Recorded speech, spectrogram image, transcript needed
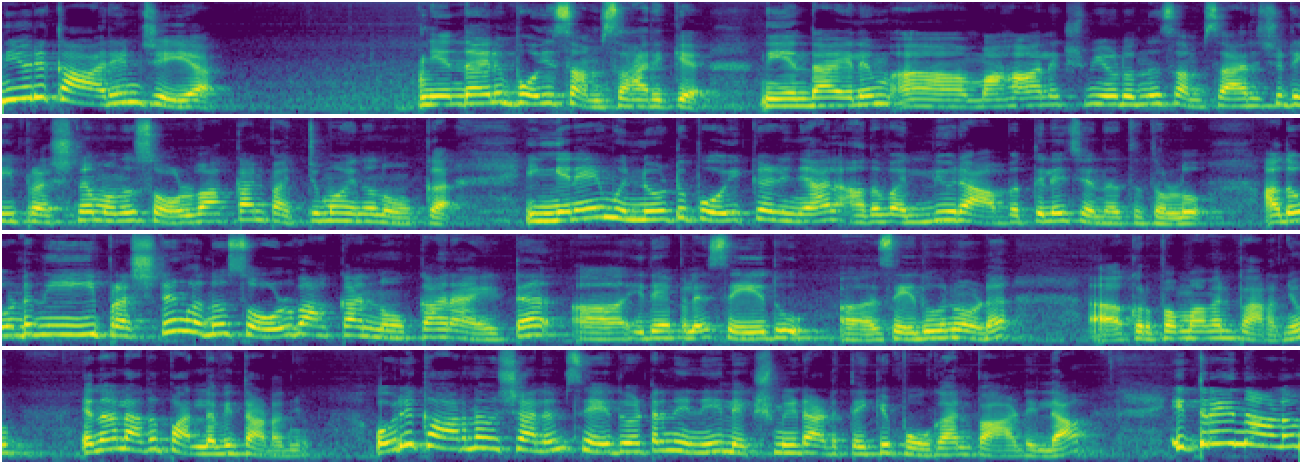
നീ ഒരു കാര്യം ചെയ്യുക നീ എന്തായാലും പോയി സംസാരിക്ക്. നീ എന്തായാലും മഹാലക്ഷ്മിയോടൊന്ന് സംസാരിച്ചിട്ട് ഈ പ്രശ്നം ഒന്ന് സോൾവ് ആക്കാൻ പറ്റുമോ എന്ന് നോക്ക്. ഇങ്ങനെ മുന്നോട്ട് പോയി കഴിഞ്ഞാൽ അത് വലിയൊരു ആപത്തിലേ ചെന്നെത്തത്തുള്ളൂ. അതുകൊണ്ട് നീ ഈ പ്രശ്നങ്ങളൊന്ന് സോൾവ് ആക്കാൻ നോക്കാനായിട്ട് ഇതേപോലെ സേതു സേതുവിനോട് കുറുപ്പമ്മാവൻ പറഞ്ഞു. എന്നാൽ അത് പല്ലവി തടഞ്ഞു. ഒരു കാരണവശാലും സേതുവേട്ടൻ ഇനി ലക്ഷ്മിയുടെ അടുത്തേക്ക് പോകാൻ പാടില്ല. ഇത്രയും നാളും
